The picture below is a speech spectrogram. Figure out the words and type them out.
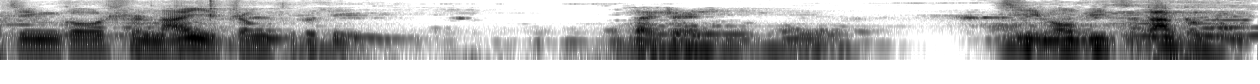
金钩是难以征服的地域，在这里，计谋比子弹更重要。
